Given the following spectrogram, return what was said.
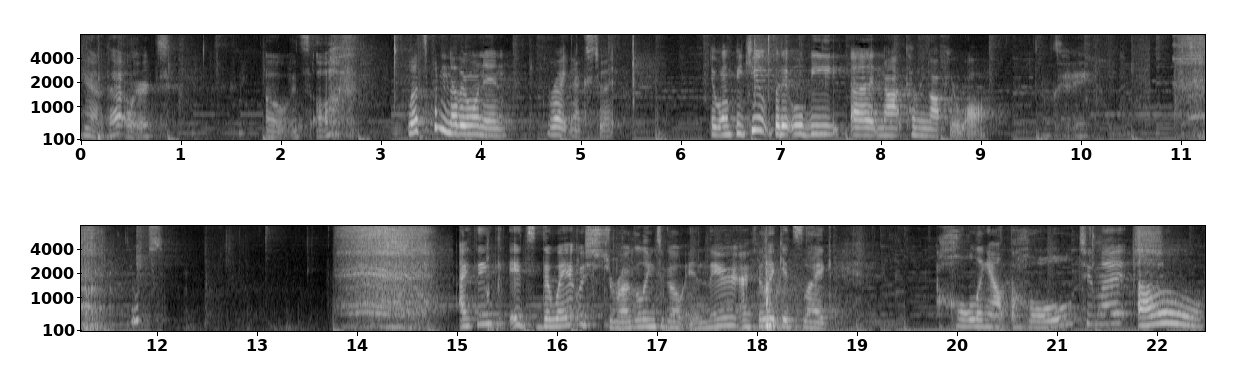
Yeah, that worked. Oh, it's off. Let's put another one in right next to it. It won't be cute, but it will be uh, not coming off your wall. Okay. Oops. I think it's the way it was struggling to go in there. I feel like it's like holding out the hole too much. Oh.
